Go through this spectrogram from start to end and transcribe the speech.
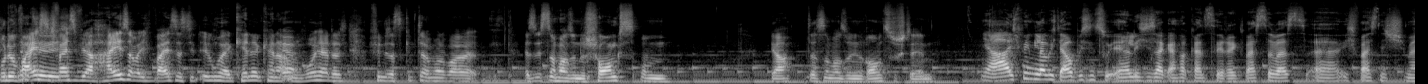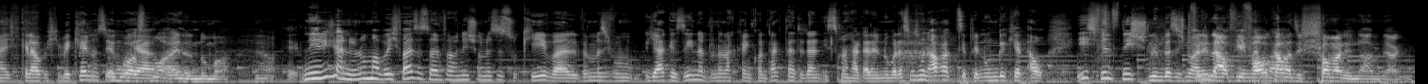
wo du weißt, ich weiß nicht, wie er heißt, aber ich weiß, dass ich ihn irgendwo erkenne, keine Ja. Ahnung woher. Das, ich finde, das gibt da mal, es ist nochmal so eine Chance, um ja, das nochmal so in den Raum zu stellen. Ja, ich bin, glaube ich, da auch ein bisschen zu ehrlich. Ich sage einfach ganz direkt, weißt du was, äh, ich weiß nicht mehr. Ich glaube, ich, wir kennen uns Du irgendwo hast her. nur eine Äh, Nummer. Ja. Nee, nicht eine Nummer, aber ich weiß es einfach nicht und es ist okay, weil wenn man sich vom Jahr gesehen hat und danach keinen Kontakt hatte, dann ist man halt eine Nummer. Das muss man auch akzeptieren, umgekehrt auch. Ich finde es nicht schlimm, dass ich nur Ich eine Nummer auf GV kann war. man sich schon mal den Namen merken.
